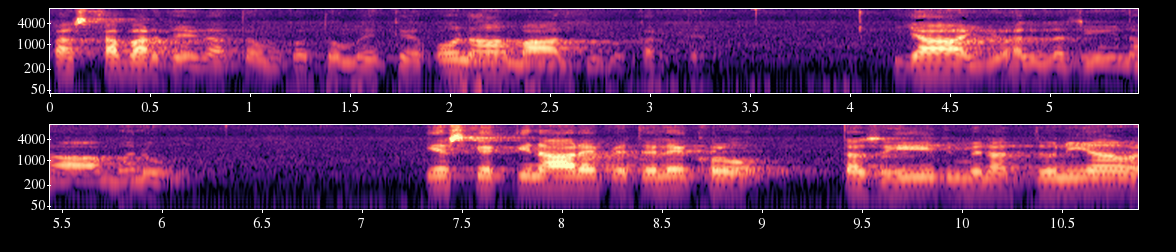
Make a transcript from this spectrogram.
بس خبر دے گا تم کو تمہیں کہ ان اعمال کی جو کرتے یا یو الزین آ منو اس کے کنارے پہ چلے کھڑو۔ تزہید منت دنیا و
